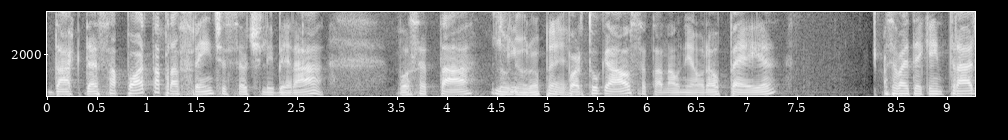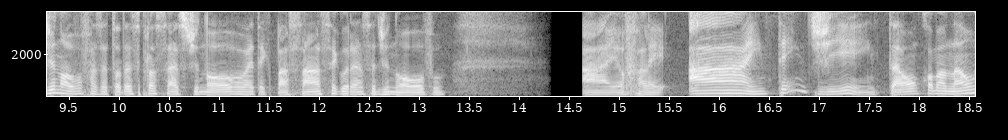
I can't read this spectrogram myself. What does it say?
Da, dessa porta pra frente, se eu te liberar, você tá Na União em Europeia. Portugal, você tá na União Europeia. Você vai ter que entrar de novo, fazer todo esse processo de novo, vai ter que passar a segurança de novo. Aí eu falei, ah, entendi. Então, como eu não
